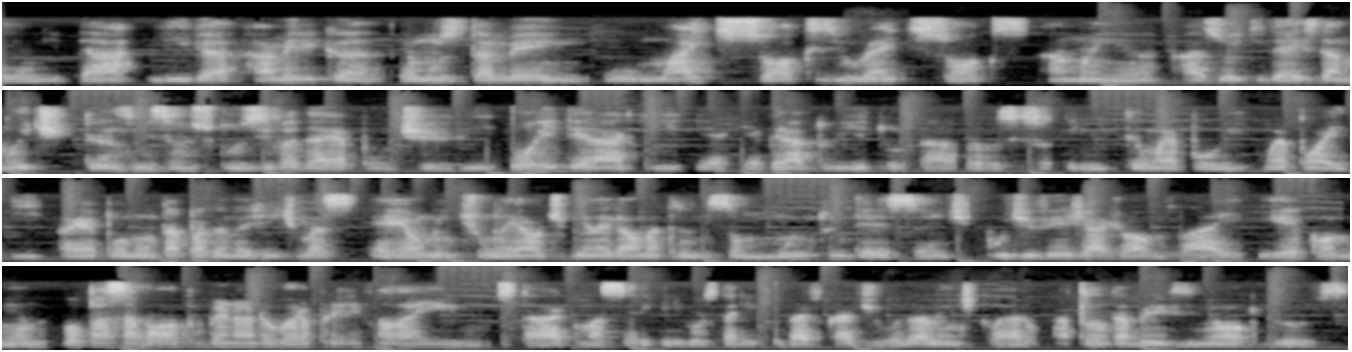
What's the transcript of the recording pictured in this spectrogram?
Young da Liga Americana. Temos também o White Sox e o Red Sox amanhã às 8h10 da noite, transmissão exclusiva da Apple TV. Vou reiterar aqui que é, que é gratuito, tá? Para você só tem que ter um Apple, um Apple ID. A Apple não tá pagando a gente, mas é realmente um layout bem legal, uma transmissão muito interessante. Pude ver já jogos lá e, e recomendo. Vou passar a bola pro Bernardo agora para ele falar aí um destaque, uma série que ele gostaria que vai ficar de olho, além de, claro, Atlanta Braves e Milwaukee Brewers.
